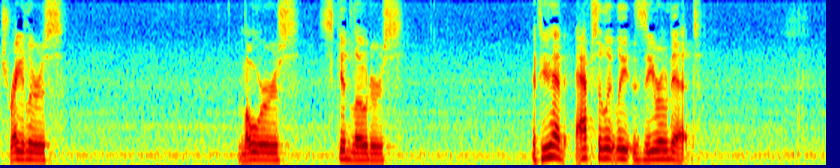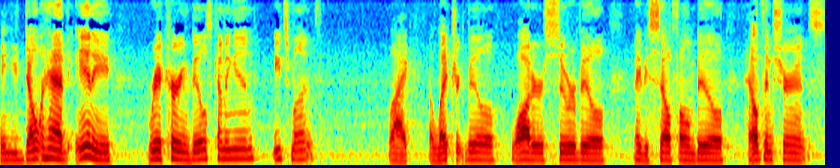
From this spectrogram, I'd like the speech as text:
trailers, mowers, skid loaders. If you have absolutely zero debt and you don't have any reoccurring bills coming in each month, like electric bill, water, sewer bill, maybe cell phone bill, health insurance,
